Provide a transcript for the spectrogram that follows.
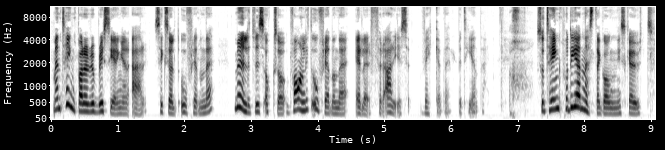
Men tänkbara rubriceringar är sexuellt ofredande, möjligtvis också vanligt ofredande eller förargelseväckande beteende. Så tänk på det nästa gång ni ska ut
